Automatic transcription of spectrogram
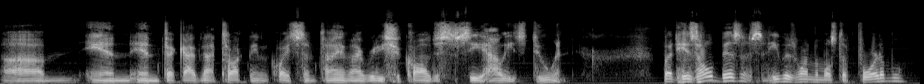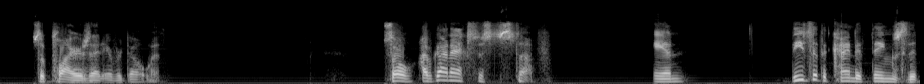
Um, and, and in fact, I've not talked to him in quite some time. I really should call just to see how he's doing. But his whole business, and he was one of the most affordable suppliers I'd ever dealt with. So I've got access to stuff. And these are the kind of things that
